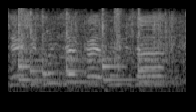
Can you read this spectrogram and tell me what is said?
제시 손이사 할까요, 손이사?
